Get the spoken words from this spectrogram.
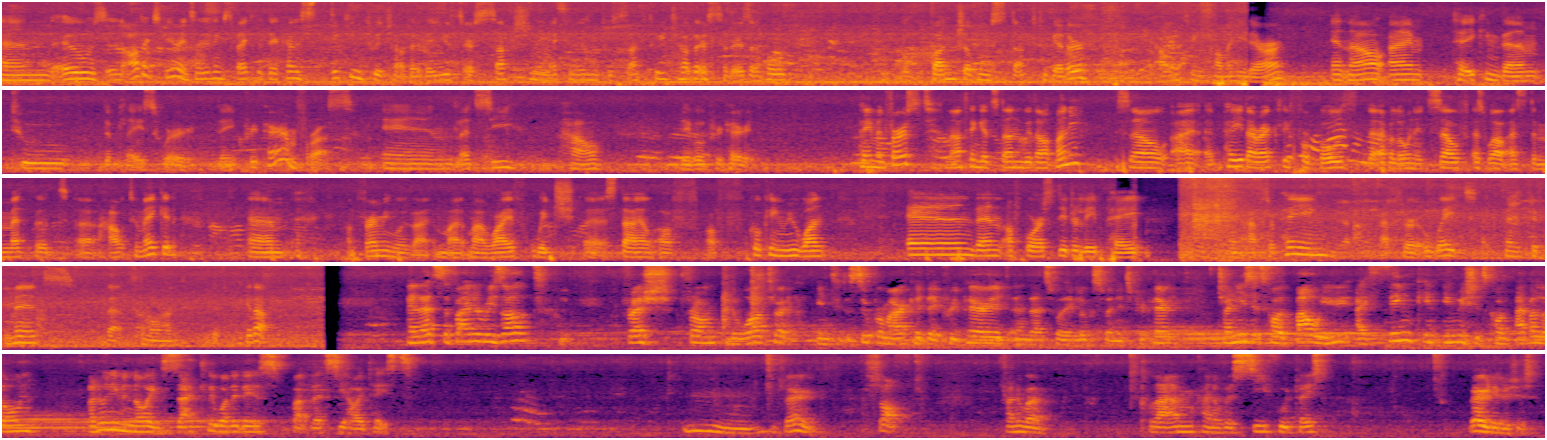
and it was an odd experience. I didn't expect that they're kind of sticking to each other. They use their suction mechanism to suck to each other, so there's a whole a bunch of them stuck together, counting how many there are. And now I'm taking them to the place where they prepare them for us. And let's see how they will prepare it payment first. Nothing gets done without money. So I pay directly for both the abalone itself as well as the method uh, how to make it. Um, confirming with my, my wife which uh, style of, of cooking we want. And then of course digitally pay. And after paying, after a wait like 10-15 minutes, that's the moment you get to pick it up. And that's the final result fresh from the water into the supermarket. They prepare it, and that's what it looks when it's prepared. Chinese, it's called bao yu. I think in English it's called abalone. I don't even know exactly what it is, but let's see how it tastes. Mmm, very soft, kind of a clam, kind of a seafood taste. Very delicious.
